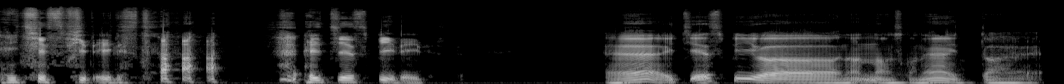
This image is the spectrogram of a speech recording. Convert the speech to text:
HSP でいいですね。HSP でいいですって。ええ HSP は何なんすかね、一体。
